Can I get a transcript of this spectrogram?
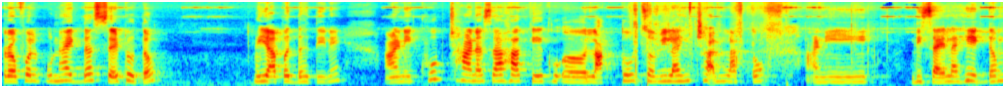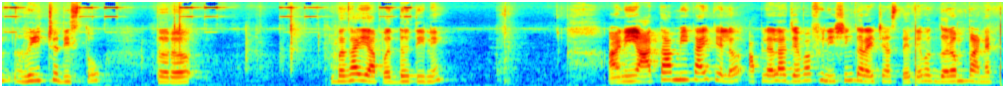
ट्रफल पुन्हा एकदा सेट होतं. या पद्धतीने. आणि खूप छान असा हा केक लागतो. चवीलाही छान लागतो. आणि दिसायलाही एकदम रिच दिसतो. तर बघा या पद्धतीने. आणि आता मी काय केलं आपल्याला जेव्हा फिनिशिंग करायची असते तेव्हा गरम पाण्यात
